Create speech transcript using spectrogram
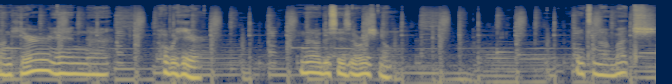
on here and uh, over here. Now this is original. It's not much.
